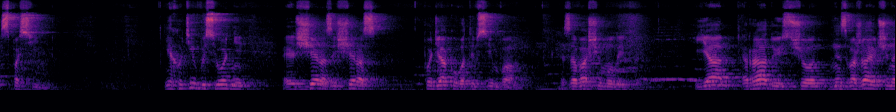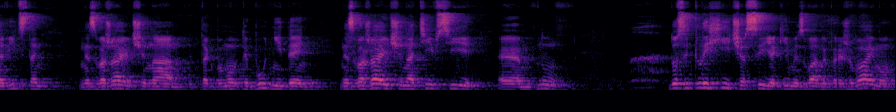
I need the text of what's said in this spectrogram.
спасіння. Я хотів би сьогодні е, ще раз і ще раз подякувати всім вам за ваші молитви. Я радуюсь, що незважаючи на відстань, незважаючи на, так би мовити, будній день, незважаючи на ті всі е, ну, досить лихі часи, які ми з вами переживаємо,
